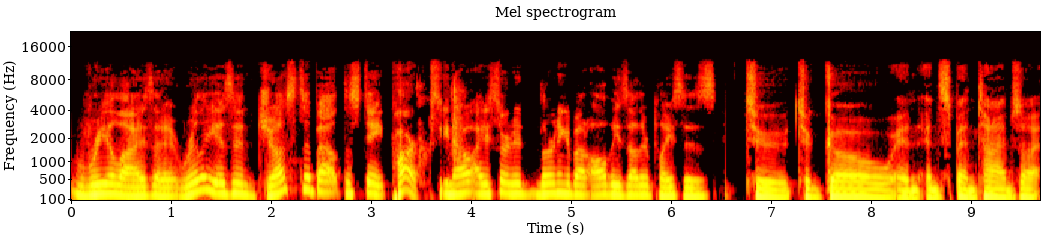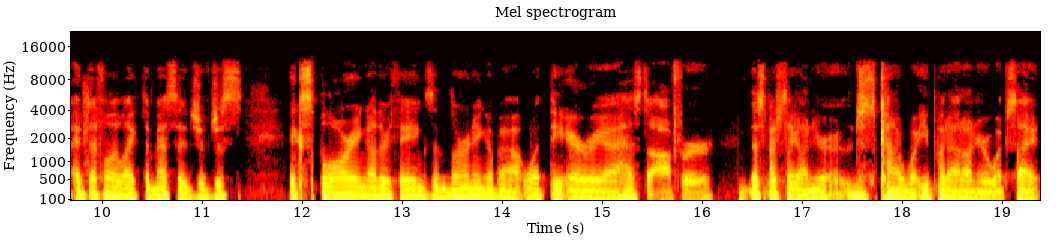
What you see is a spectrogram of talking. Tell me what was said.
realized that it really isn't just about the state parks. You know, I started learning about all these other places to to go and and spend time. So I definitely like the message of just exploring other things and learning about what the area has to offer, especially on your just kind of what you put out on your website.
